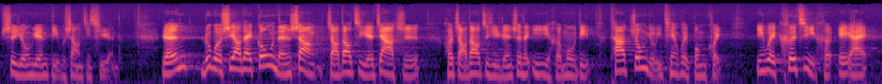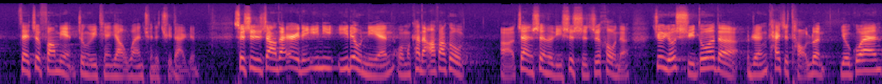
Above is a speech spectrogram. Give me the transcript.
是永远比不上机器人的。人如果是要在功能上找到自己的价值和找到自己人生的意义和目的，他终有一天会崩溃，因为科技和 AI 在这方面终有一天要完全的取代人。所以事实上，在二零一六一六年，我们看到 AlphaGo。啊，战胜了李世石之后呢，就有许多的人开始讨论有关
